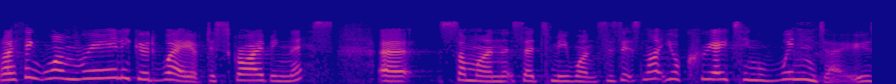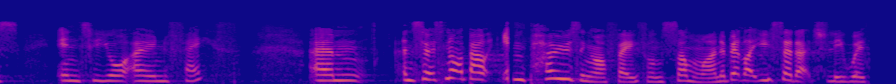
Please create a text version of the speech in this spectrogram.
And I think one really good way of describing this, uh, someone said to me once, is it's like you're creating windows into your own faith. Um, and so it's not about imposing our faith on someone. A bit like you said, actually, with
